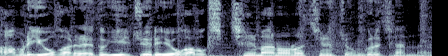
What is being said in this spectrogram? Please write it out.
아무리 요가를 해도 일주일에 요가복 17만 원어치는 좀 그렇지 않나요?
